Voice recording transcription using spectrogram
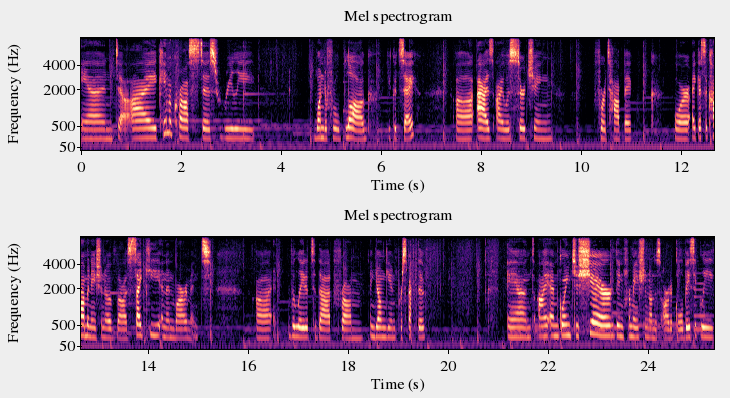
And uh, I came across this really wonderful blog, you could say, uh, as I was searching for a topic, or I guess a combination of uh, psyche and environment uh, related to that from a Jungian perspective. And I am going to share the information on this article, basically,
